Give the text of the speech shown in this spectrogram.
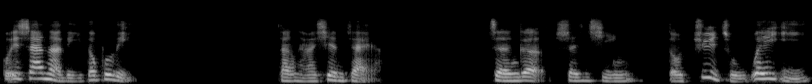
龟山呢，理都不理。当他现在啊，整个身心都具足威仪，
